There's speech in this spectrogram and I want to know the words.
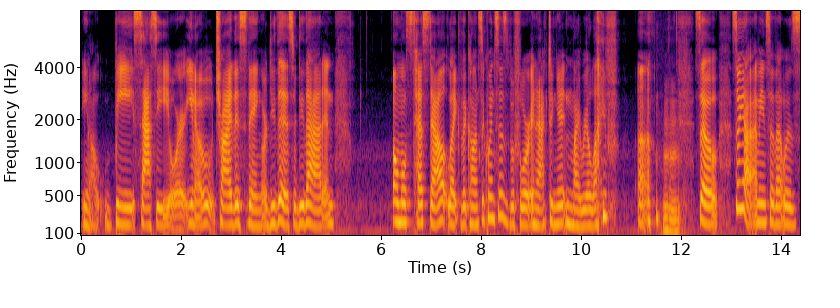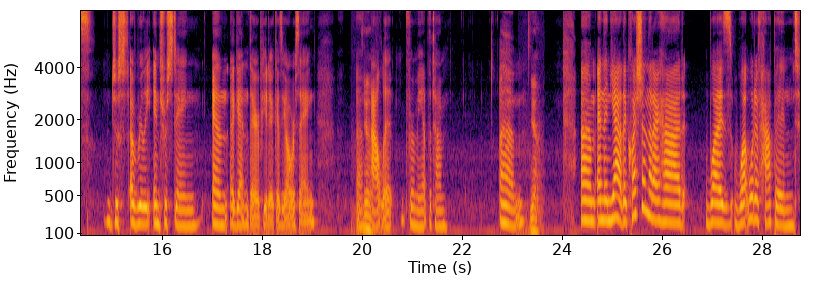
you know, be sassy or, you know, try this thing or do this or do that and almost test out like the consequences before enacting it in my real life. Um, So, so yeah, I mean, so that was just a really interesting and again therapeutic, as y'all were saying, um, Yeah. outlet for me at the time. Um, Yeah. um, and then yeah, the question that I had was, what would have happened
